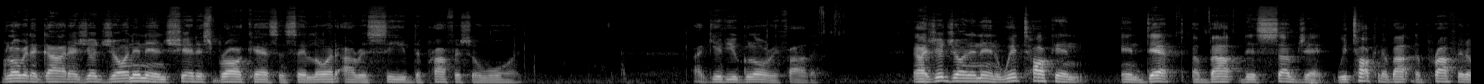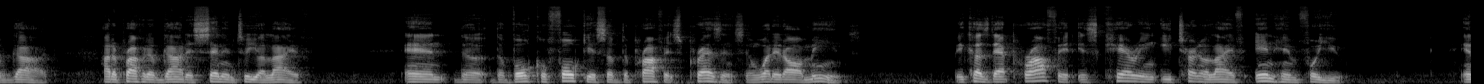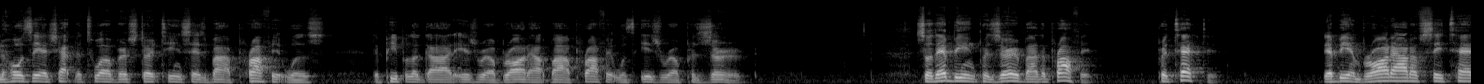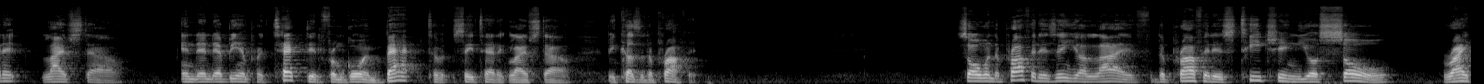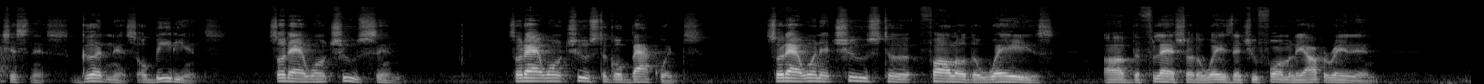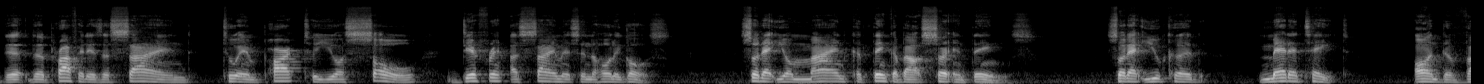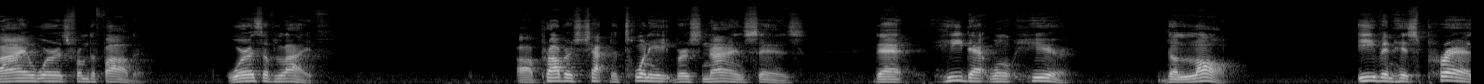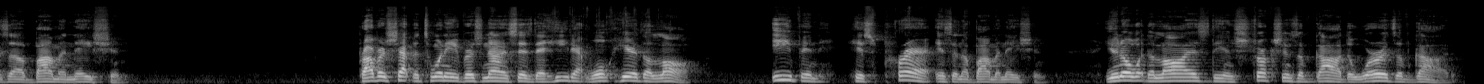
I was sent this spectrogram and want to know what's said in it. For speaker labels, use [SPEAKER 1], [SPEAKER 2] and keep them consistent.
[SPEAKER 1] Glory to God. As you're joining in, share this broadcast and say, Lord, I received the Prophet's Award. I give you glory, Father. Now, as you're joining in, we're talking in depth about this subject. We're talking about the prophet of God, how the prophet of God is sent into your life, and the, the vocal focus of the prophet's presence and what it all means. Because that prophet is carrying eternal life in him for you. In Hosea chapter 12, verse 13 says, By a prophet was the people of God, Israel, brought out. By a prophet was Israel preserved. So they're being preserved by the prophet, protected. They're being brought out of satanic lifestyle, and then they're being protected from going back to satanic lifestyle because of the prophet. So when the prophet is in your life, the prophet is teaching your soul righteousness, goodness, obedience, so that it won't choose sin, so that it won't choose to go backwards, so that when it choose to follow the ways of the flesh or the ways that you formerly operated in, the, the prophet is assigned to impart to your soul different assignments in the Holy Ghost. So that your mind could think about certain things, so that you could meditate on divine words from the Father, words of life. Uh, Proverbs chapter 28, verse 9 says that he that won't hear the law, even his prayers are abomination. Proverbs chapter 28, verse 9 says that he that won't hear the law, even his prayer is an abomination. You know what the law is? The instructions of God, the words of God.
